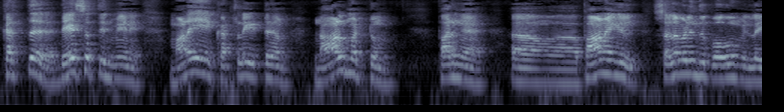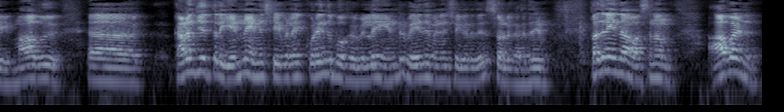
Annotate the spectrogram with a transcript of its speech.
கர்த்தர் தேசத்தின் மேலே மலையை கட்டளையிட்ட நாள் மட்டும் பாருங்க பானையில் செலவழிந்து போகவும் இல்லை. மாவு ஆஹ் என்ன என்ன செய்யவில்லை குறைந்து போகவில்லை என்று வேதம் என்ன செய்கிறது? சொல்கிறது. பதினைந்தாம் வசனம் அவள்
